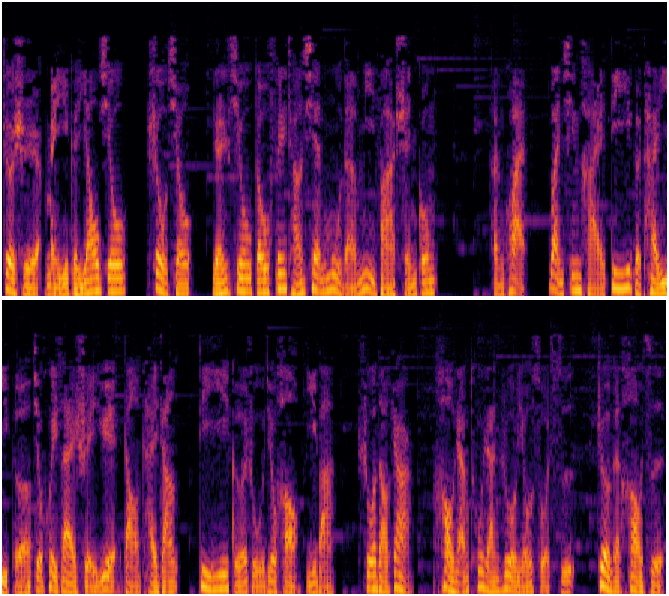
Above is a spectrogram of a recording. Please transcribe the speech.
这是每一个妖修、兽修、人修都非常羡慕的秘法神功。很快，万星海第一个太一阁就会在水月岛开张，第一阁主就号一吧。说到这儿，浩然突然若有所思。这个号字，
